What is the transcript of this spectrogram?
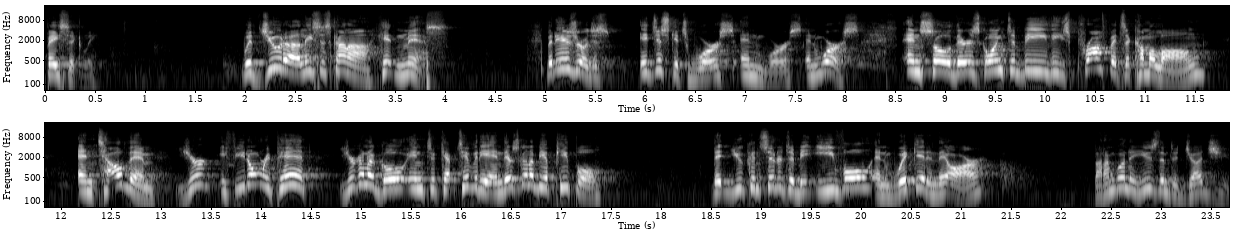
basically. With Judah, at least it's kind of hit and miss. But Israel just, it just gets worse and worse and worse. And so there's going to be these prophets that come along and tell them, you're, if you don't repent, you're going to go into captivity, and there's going to be a people that you consider to be evil and wicked, and they are, but I'm going to use them to judge you.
